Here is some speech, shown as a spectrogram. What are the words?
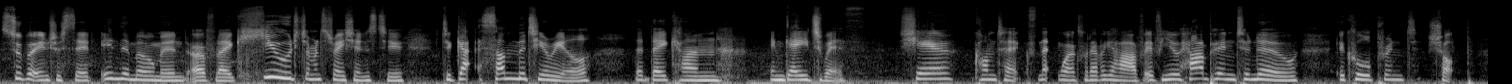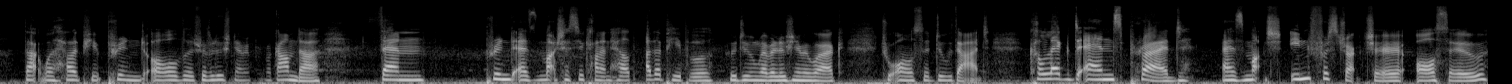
super interested in the moment of like huge demonstrations to to get some material that they can engage with share contacts networks whatever you have if you happen to know a cool print shop that will help you print all those revolutionary propaganda, then print as much as you can and help other people who are doing revolutionary work to also do that. Collect and spread as much infrastructure also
